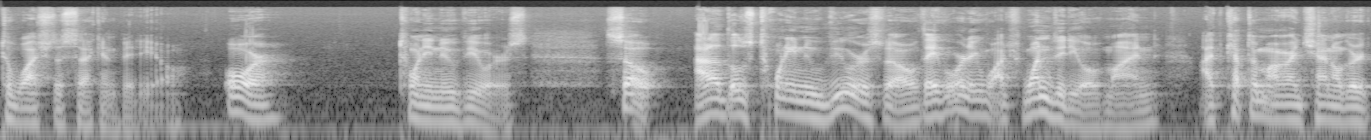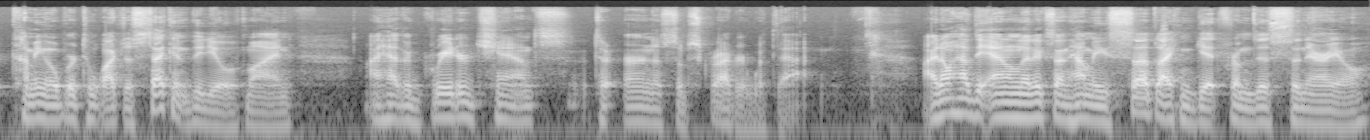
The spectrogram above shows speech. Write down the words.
to watch the second video, or 20 new viewers. So Out of those 20 new viewers though, they've already watched one video of mine. I've kept them on my channel. They're coming over to watch a second video of mine. I have a greater chance to earn a subscriber with that. I don't have the analytics on how many subs I can get from this scenario,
